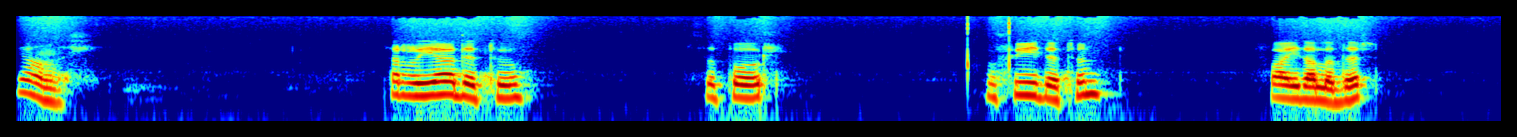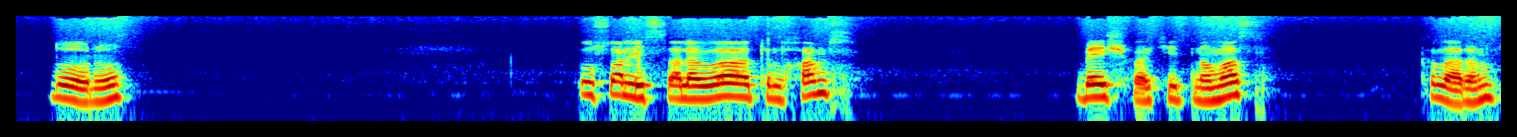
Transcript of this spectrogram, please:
Yanlış. Er-riyadetu spor müfidetun faydalıdır. Doğru. Usalli salavatul hams beş vakit namaz kılarım.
